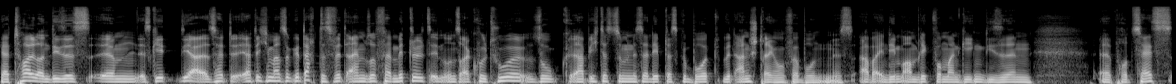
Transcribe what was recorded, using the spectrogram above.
Ja, toll. Und dieses, ähm, es geht, ja, das hatte, hatte ich immer so gedacht, das wird einem so vermittelt in unserer Kultur, so habe ich das zumindest erlebt, dass Geburt mit Anstrengung verbunden ist. Aber in dem Augenblick, wo man gegen diesen äh, Prozess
